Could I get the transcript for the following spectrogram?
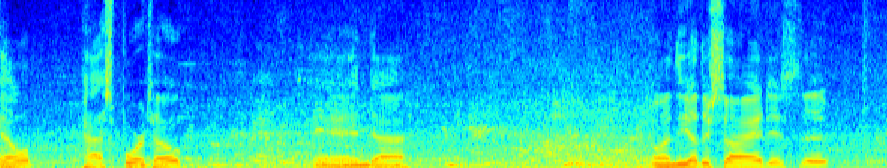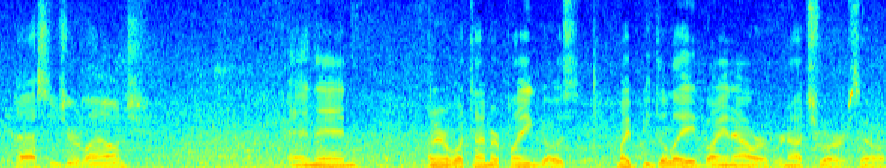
El Pasporto. And uh, on the other side is the passenger lounge. And then I don't know what time our plane goes. Might be delayed by an hour. We're not sure. So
